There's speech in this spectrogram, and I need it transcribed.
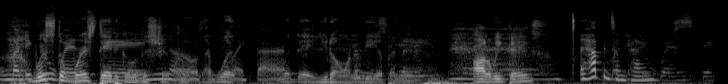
Monday What's the worst day to go to the strip club? You know, like what? Like that. What day you don't want to be up in there? All the weekdays. It happens sometimes. Wednesday,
